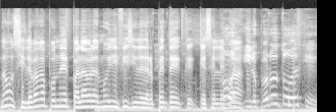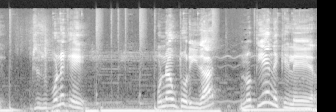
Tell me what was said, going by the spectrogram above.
No, si le van a poner palabras muy difíciles, de repente que, que se le No, va... y lo peor de todo es que se supone que una autoridad no tiene que leer.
